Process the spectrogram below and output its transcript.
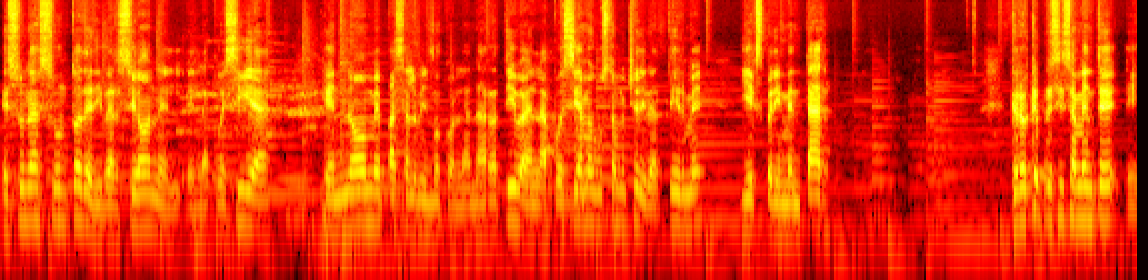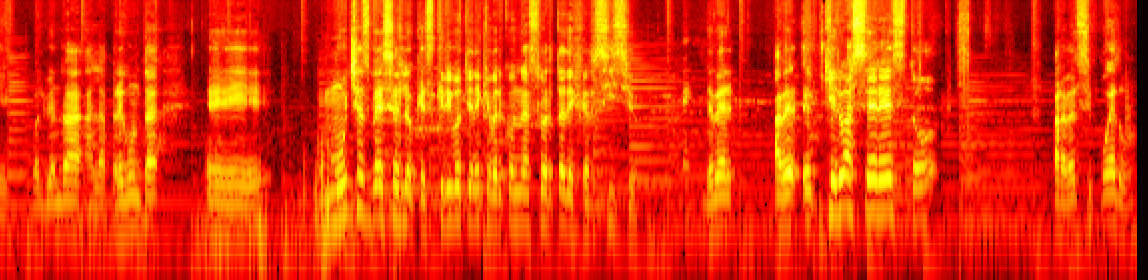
es un asunto de diversión en, la poesía, que no me pasa lo mismo con la narrativa. En la poesía me gusta mucho divertirme y experimentar. Creo que precisamente, eh, volviendo a, la pregunta, muchas veces lo que escribo tiene que ver con una suerte de ejercicio, de ver, a ver, eh, quiero hacer esto para ver si puedo.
